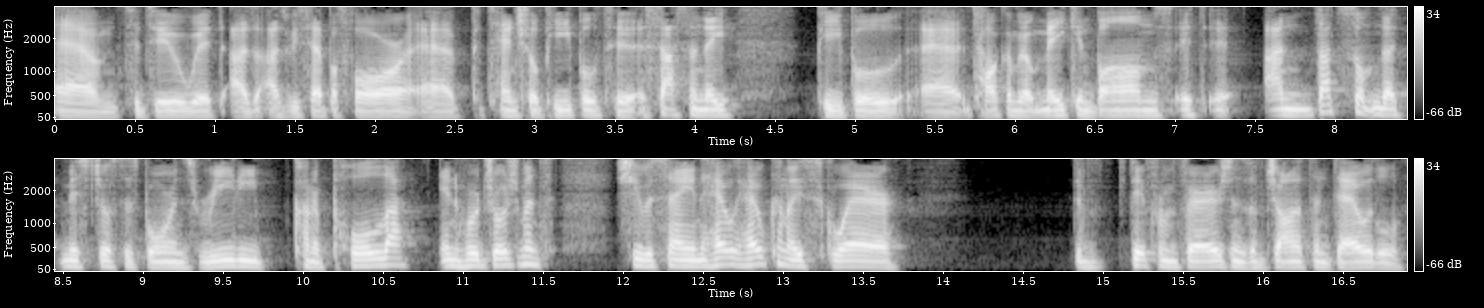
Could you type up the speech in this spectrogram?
um, to do with, as, as we said before, uh, potential people to assassinate people, uh, talking about making bombs. It, it, and that's something that Miss Justice Burns really kind of pulled at in her judgment. She was saying, how, how can I square the different versions of Jonathan Dowdall?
